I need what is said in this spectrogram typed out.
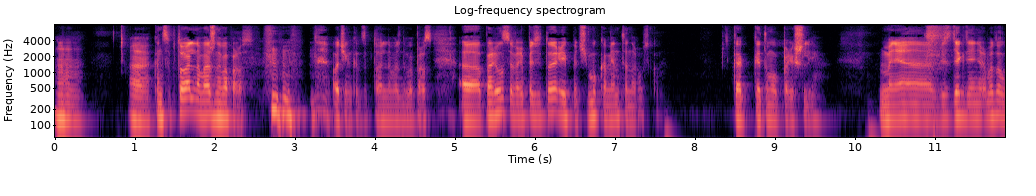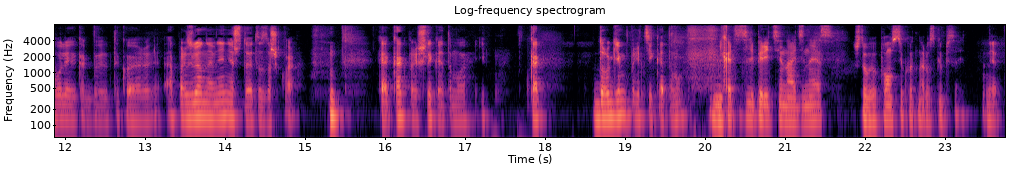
А, Концептуально важный вопрос. Очень концептуально важный вопрос. А, Порылся в репозитории, почему комменты на русском? Как к этому пришли? У меня везде, где я не работал, были как бы такое определенное мнение, что это зашквар. Как, как пришли к этому? Как другим прийти к этому? Не хотите ли перейти на 1С, чтобы полностью код на русском писать? Нет.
